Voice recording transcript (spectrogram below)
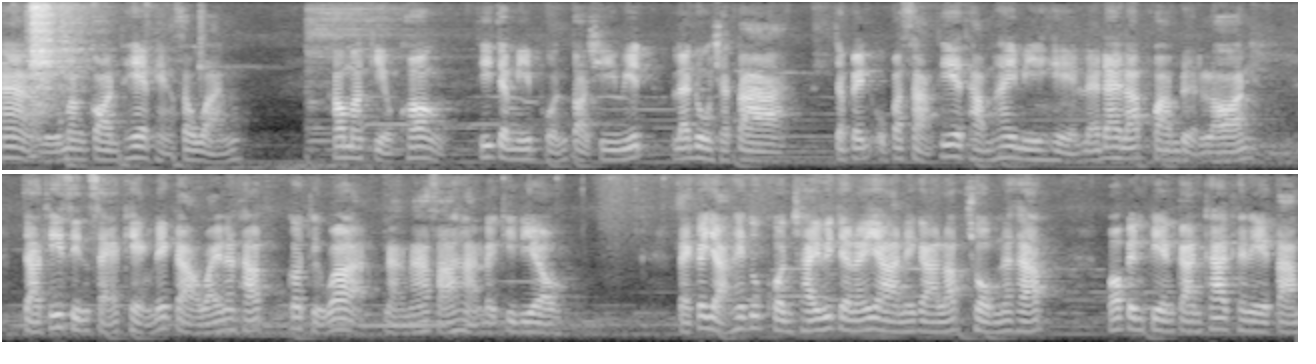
นาคหรือมังกรเทพแห่งสวรรค์ เข้ามาเกี่ยวข้องที่จะมีผลต่อชีวิตและดวงชะตา จะเป็นอุปสรรคที่จะทำให้มีเหตุและได้รับความเดือดร้อน จากที่สินแสเข่งได้กล่าวไว้นะครับ ก็ถือว่าหนักหนาสาหัสเลยทีเดียว แต่ก็อยากให้ทุกคนใช้วิจารณญาณในการรับชมนะครับ เพราะเป็นเพียงการคาดคะเนตาม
